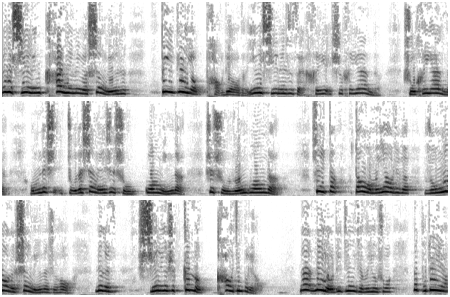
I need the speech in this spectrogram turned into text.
那个邪灵看见那个圣灵是。必定要跑掉的，因为邪灵是在黑，是黑暗的，属黑暗的。我们的圣主的圣灵是属光明的，是属荣光的。所以，当当我们要这个荣耀的圣灵的时候，那个邪灵是根本靠近不了。那那有的弟兄姐妹就说：“那不对呀，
